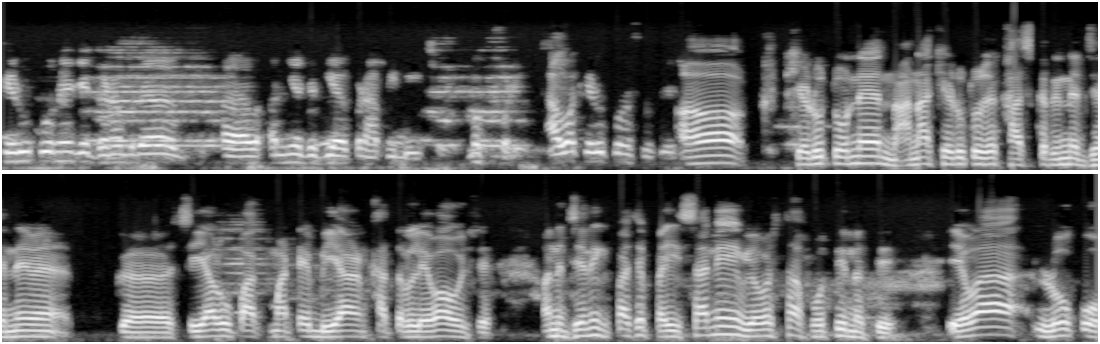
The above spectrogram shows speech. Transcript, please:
ખેડૂતોને જે ઘણા બધા અન્ય જગ્યાએ પણ આપી દે છે. મગફળી. આવા ખેડૂતોને શું છે? ખેડૂતોને નાના ખેડૂતો છે, ખાસ કરીને જેને શિયાળુ પાક માટે બિયારણ ખાતર લેવા હોય છે અને જેની પાસે પૈસાની વ્યવસ્થા હોતી નથી, એવા લોકો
